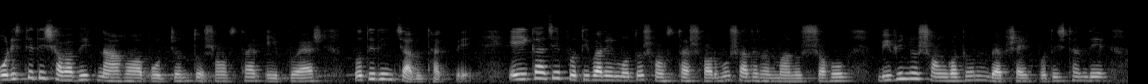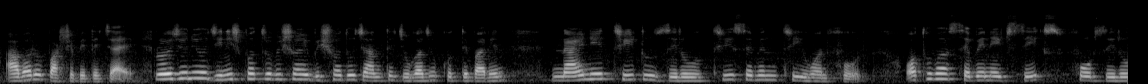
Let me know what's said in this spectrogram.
পরিস্থিতি স্বাভাবিক না হওয়া পর্যন্ত সংস্থার এই প্রয়াস প্রতিদিন চালু থাকবে। এই কাজে প্রতিবারের মতো সংস্থার সর্বসাধারণ মানুষ সহ বিভিন্ন সংগঠন, ব্যবসায়িক প্রতিষ্ঠানদের আবারও পাশে পেতে চায়। প্রয়োজনীয় জিনিসপত্র বিষয়ে বিশদ জানতে যোগাযোগ করতে পারেন nine eight three two zero three seven three one four অথবা seven eight six four zero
